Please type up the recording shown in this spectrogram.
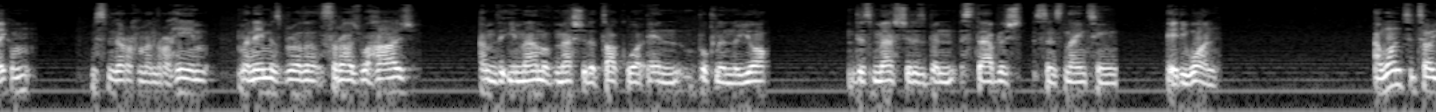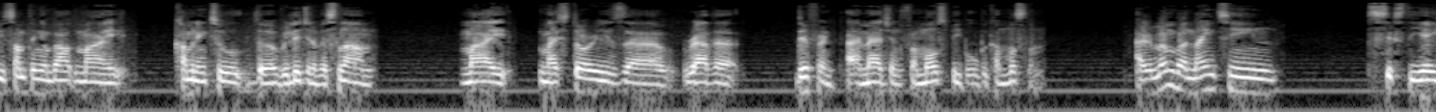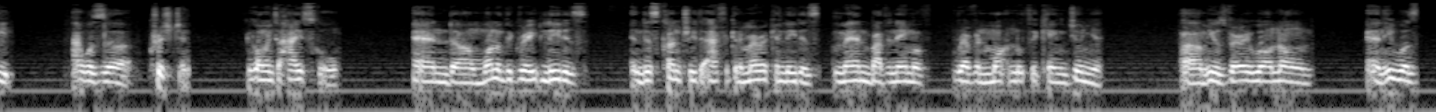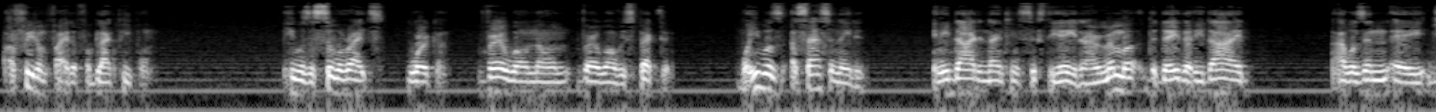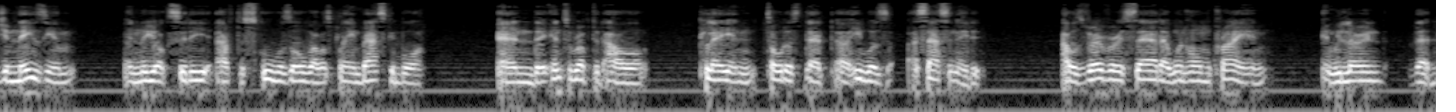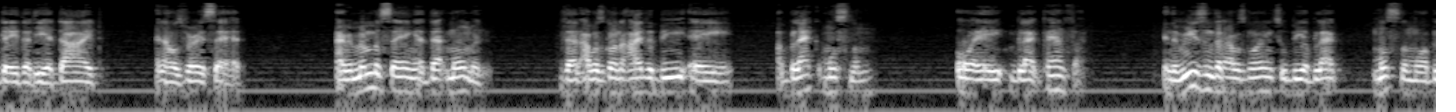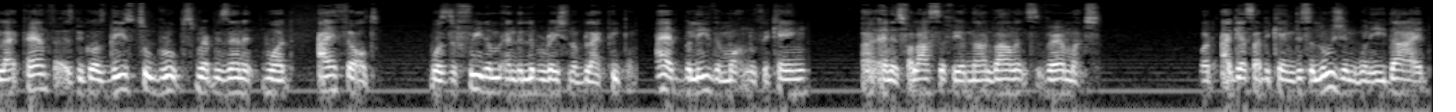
alaikum. Bismillah ar-Rahman ar-Rahim. My name is Brother Siraj Wahaj. I'm the Imam of Masjid al-Taqwa in Brooklyn, New York. This masjid has been established since 1981. I want to tell you something about my coming to the religion of Islam. My, my story is uh, rather different, I imagine, from most people who become Muslim. I remember 1968, I was a Christian going to high school, and um, one of the great leaders in this country, the African American leaders, a man by the name of Reverend Martin Luther King Jr. Um, he was very well known, and he was a freedom fighter for black people. He was a civil rights worker, very well known, very well respected. Well, he was assassinated, and he died in 1968. And I remember the day that he died, I was in a gymnasium in New York City after school was over. I was playing basketball, and they interrupted our play and told us that uh, he was assassinated. I was very, very sad. I went home crying, and we learned that day that he had died, and I was very sad. I remember saying at that moment that I was going to either be a, a black Muslim or a Black Panther. And the reason that I was going to be a black Muslim or Black Panther is because these two groups represented what I felt was the freedom and the liberation of black people. I had believed in Martin Luther King uh, and his philosophy of nonviolence very much. But I guess I became disillusioned when he died,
